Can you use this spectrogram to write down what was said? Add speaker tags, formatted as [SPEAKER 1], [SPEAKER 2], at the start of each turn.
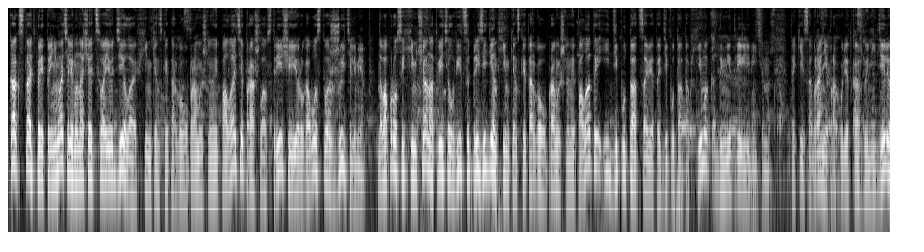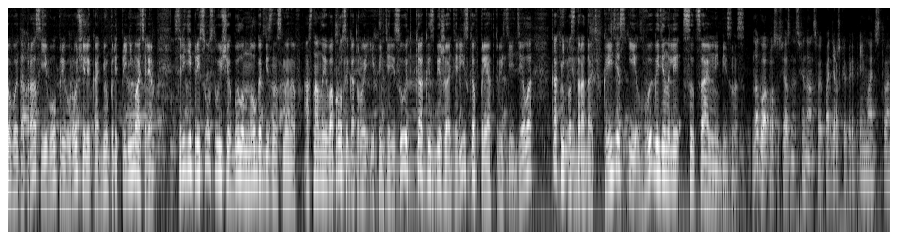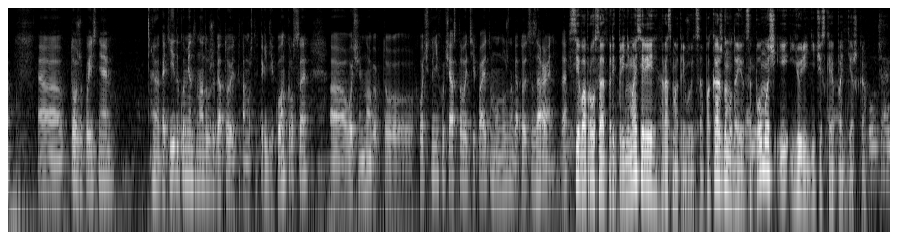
[SPEAKER 1] Как стать предпринимателем и начать свое дело? В Химкинской торгово-промышленной палате прошла встреча ее руководства с жителями. На вопросы химчан ответил вице-президент Химкинской торгово-промышленной палаты и депутат Совета депутатов Химок Дмитрий Левитин. Такие собрания проходят каждую неделю, в этот раз его приурочили ко Дню предпринимателя. Среди присутствующих было много бизнесменов. Основные вопросы, которые их интересуют, как избежать рисков при открытии дела, как не пострадать в кризис, кризис и выгоден ли социальный бизнес?
[SPEAKER 2] Много вопросов связано с финансовой поддержкой предпринимательства. Э, тоже поясняем э, какие документы надо уже готовить, потому что впереди конкурсы, э, очень много кто хочет в них участвовать, и поэтому нужно готовиться заранее. Да?
[SPEAKER 1] Все вопросы от предпринимателей рассматриваются. По каждому дается помощь и юридическая поддержка.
